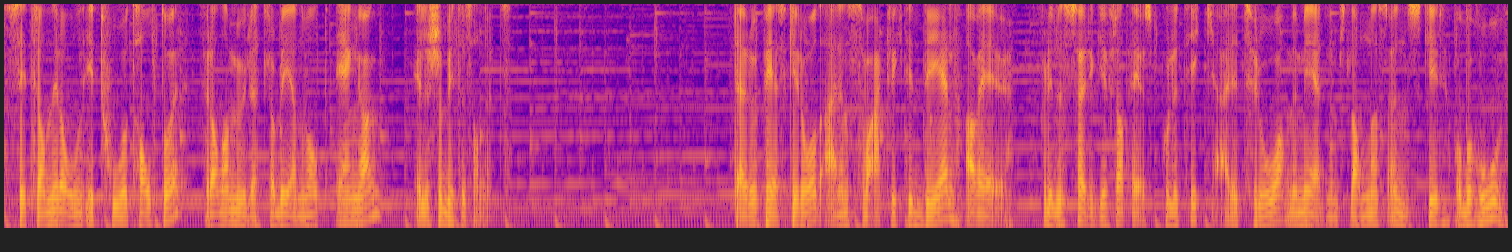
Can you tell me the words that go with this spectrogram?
sitter han i rollen i to og et halvt år, før han har mulighet til å bli gjenvalgt én gang, eller så byttes han ut. Det europeiske råd er en svært viktig del av EU, fordi det sørger for at EUs politikk er i tråd med medlemslandenes ønsker og behov.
